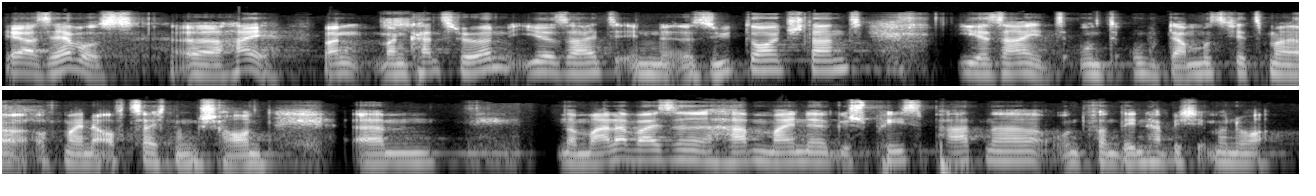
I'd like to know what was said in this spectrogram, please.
Ja, servus. Äh, hi. Man, man kann es hören, ihr seid in Süddeutschland. Ihr seid, und oh, da muss ich jetzt mal auf meine Aufzeichnung schauen. Ähm, normalerweise haben meine Gesprächspartner, und von denen habe ich immer nur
